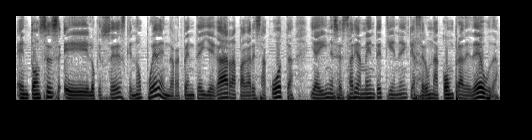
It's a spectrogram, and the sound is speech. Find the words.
entonces eh, lo que sucede es que no pueden de repente llegar a pagar esa cuota y ahí necesariamente tienen que hacer una compra de deuda.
